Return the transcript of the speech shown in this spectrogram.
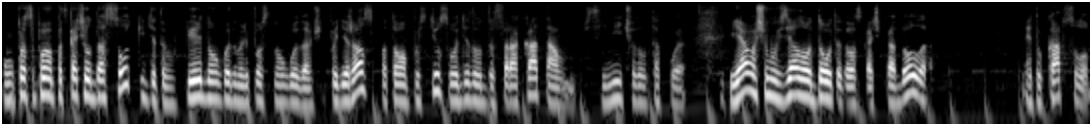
Он просто, по-моему, подскочил до сотки где-то перед Новым годом или после Нового года, там чуть подержался, потом опустился вот где-то вот до 40, там, 7, что-то вот такое. Я, в общем, взял его до вот этого скачка доллара, эту капсулу,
